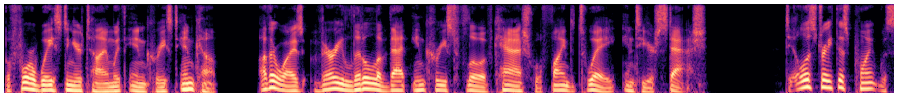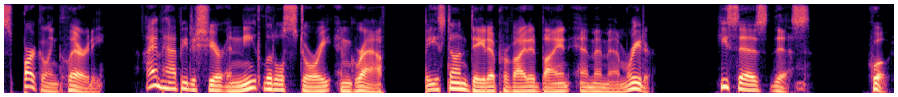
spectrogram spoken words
before wasting your time with increased income. Otherwise, very little of that increased flow of cash will find its way into your stash. To illustrate this point with sparkling clarity, I am happy to share a neat little story and graph based on data provided by an MMM reader. He says this quote,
